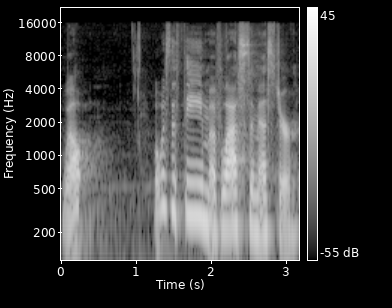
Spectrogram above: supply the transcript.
Well, What was the theme of last semester?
